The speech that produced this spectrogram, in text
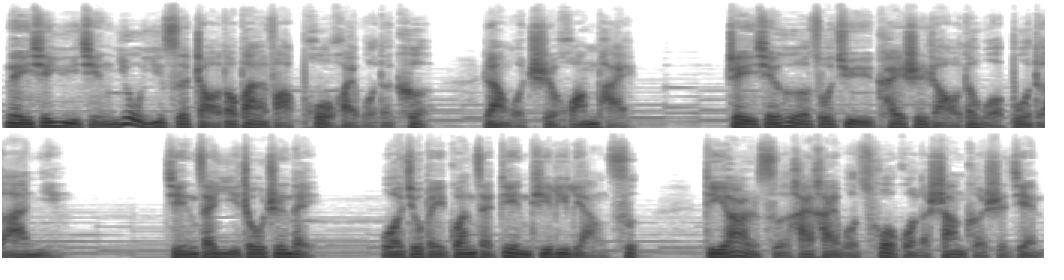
那些狱警又一次找到办法破坏我的课，让我吃黄牌。这些恶作剧开始扰得我不得安宁。仅在一周之内，我就被关在电梯里两次。第二次还害我错过了上课时间，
